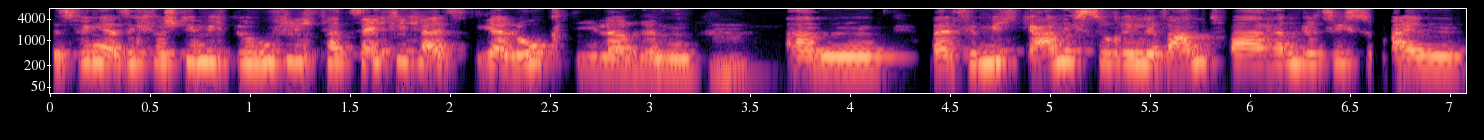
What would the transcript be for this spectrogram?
Deswegen, also ich verstehe mich beruflich tatsächlich als Dialogdealerin, mhm. ähm, weil für mich gar nicht so relevant war, handelt es sich um ein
